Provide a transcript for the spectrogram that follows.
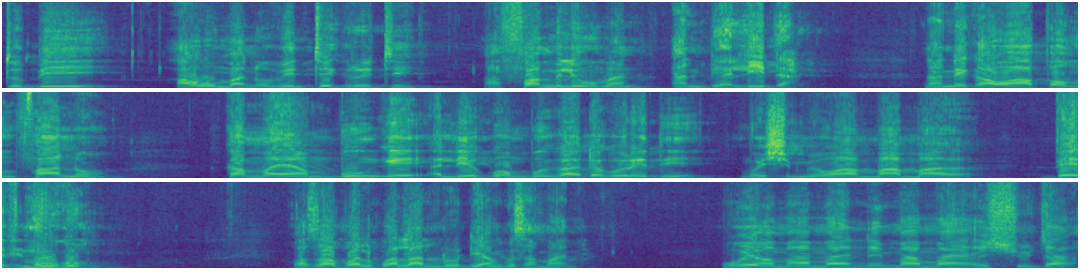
to be a woman of integrity, a family woman and be a leader. Na nikawapa mfano kama ya mbunge aliyekuwa mbunge wa Dagoretti, Mheshimiwa Mama Beth Mugo, kwa sababu alikuwa landlord yangu zamani. Huyo mama ni mama shujaa,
